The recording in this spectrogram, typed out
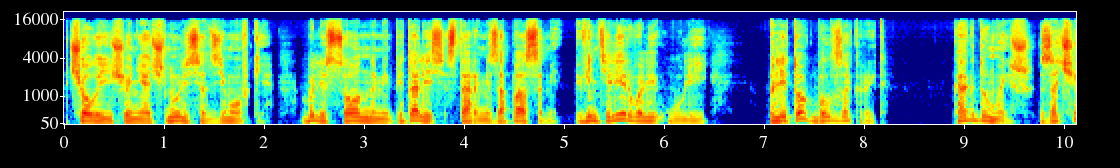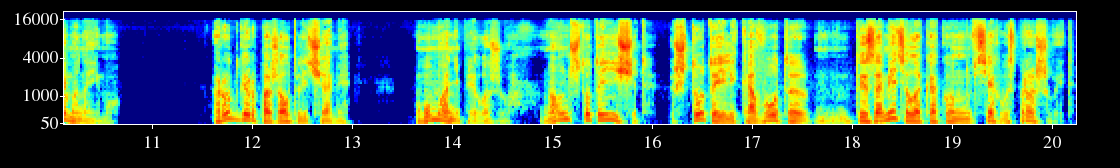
Пчелы еще не очнулись от зимовки. Были сонными, питались старыми запасами, вентилировали улей. Литок был закрыт. «Как думаешь, зачем она ему?» Рутгер пожал плечами. «Ума не приложу. Но он что-то ищет. Что-то или кого-то. Ты заметила, как он всех выспрашивает?»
